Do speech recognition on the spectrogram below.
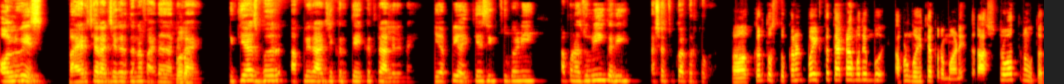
ऑलवेज बाहेरच्या राज्यकर्त्यांना फायदा झालेला. आहे. इतिहासभर आपले राज्यकर्ते एकत्र आलेले नाही ही आपली ऐतिहासिक चूक आणि आपण अजूनही कधी अशा चुका करतो का? करत असतो. कारण एक तर त्या काळामध्ये आपण बघितल्याप्रमाणे राष्ट्रवाद नव्हताच.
